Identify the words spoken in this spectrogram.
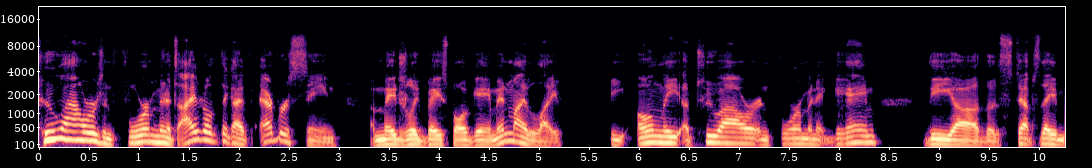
Two hours and four minutes. I don't think I've ever seen a Major League Baseball game in my life be only a two hour and four minute game. The uh the steps they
